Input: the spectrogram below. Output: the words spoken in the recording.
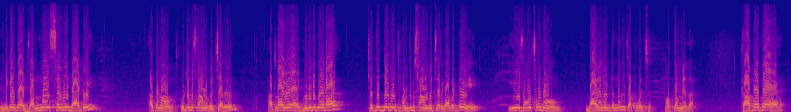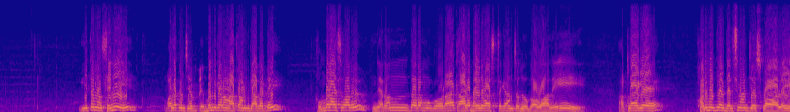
ఎందుకంటే జన్మశని దాటి అతను కుటుంబ స్థానంలోకి వచ్చారు. అట్లాగే గురుడు కూడా చతుర్థం నుంచి పంచమ స్థానంలోకి వచ్చారు కాబట్టి ఈ సంవత్సరము బాగానే ఉంటుందని చెప్పవచ్చు మొత్తం మీద. కాకపోతే ఇతను శని వల్ల కొంచెం ఇబ్బందికరం వాతావరణం ఉంది కాబట్టి కుంభరాశి వారు నిరంతరము కూడా కాలభైరవాష్టకాన్ని చదువుకోవాలి. అట్లాగే హనుమంతుల దర్శనం చేసుకోవాలి.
